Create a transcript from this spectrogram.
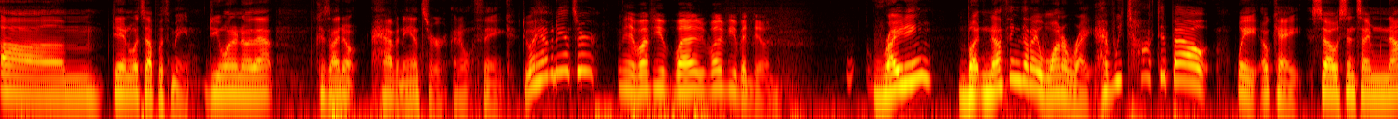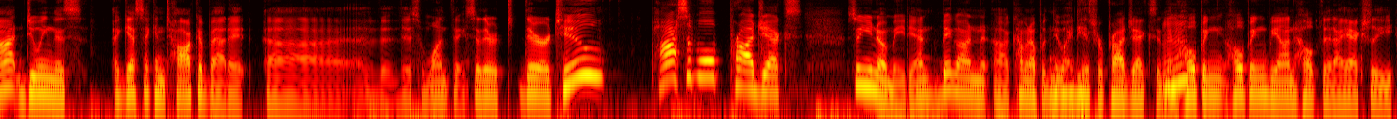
Um, Dan, what's up with me? Do you want to know that? Because I don't have an answer. I don't think. Do I have an answer? Yeah. What have you what what have you been doing? Writing, but nothing that I want to write. Have we talked about? Wait, okay. So since I'm not doing this, I guess I can talk about it. Uh, the, this one thing. So there, there are two possible projects. So you know me, Dan, big on uh, coming up with new ideas for projects and then hoping, hoping beyond hope that I actually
